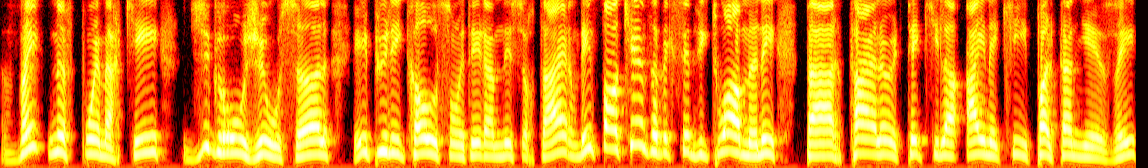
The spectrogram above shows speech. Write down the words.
29 points marqués, du gros jeu au sol et puis les Colts ont été ramenés sur terre. Les Falcons, avec cette victoire menée par Tyler Tequila Heineke, de niaiser,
